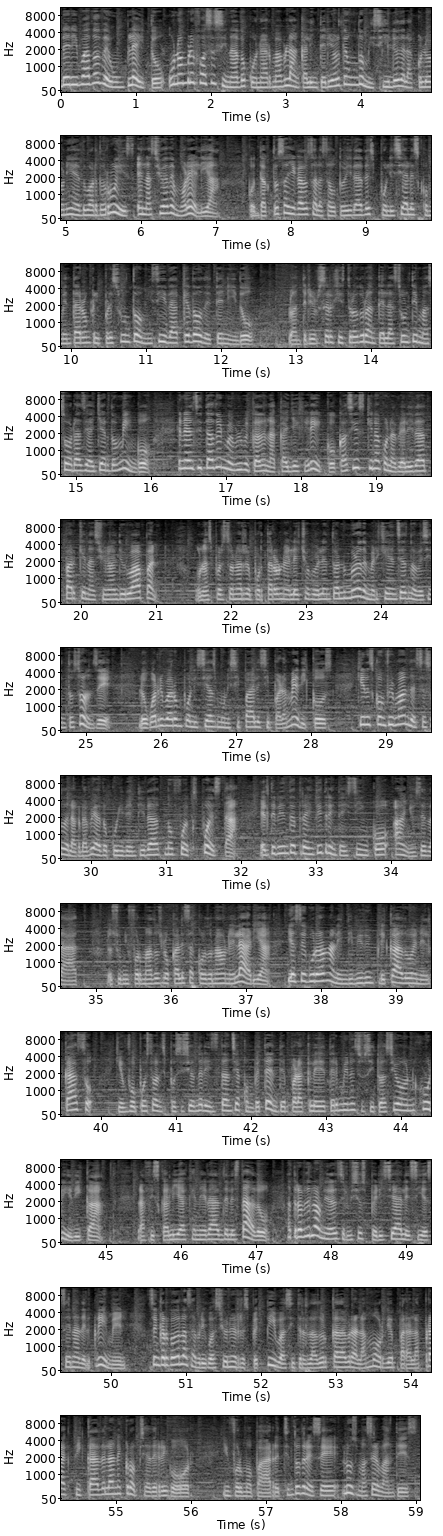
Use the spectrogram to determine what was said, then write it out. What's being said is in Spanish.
Derivado de un pleito, un hombre fue asesinado con arma blanca al interior de un domicilio de la colonia Eduardo Ruiz, en la ciudad de Morelia. Contactos allegados a las autoridades policiales comentaron que el presunto homicida quedó detenido. Lo anterior se registró durante las últimas horas de ayer domingo, en el citado inmueble ubicado en la calle Jerico, casi esquina con la vialidad Parque Nacional de Uruapan. Unas personas reportaron el hecho violento al número de emergencias 911. Luego arribaron policías municipales y paramédicos, quienes confirmaron el deceso del agraviado cuya identidad no fue expuesta, el teniente 30 y 35 años de edad. Los uniformados locales acordonaron el área y aseguraron al individuo implicado en el caso, quien fue puesto a disposición de la instancia competente para que le determine su situación jurídica. La Fiscalía General del Estado, a través de la Unidad de Servicios Periciales y Escena del Crimen, se encargó de las averiguaciones respectivas y trasladó el cadáver a la morgue para la práctica de la necropsia de rigor, informó para Red 113 Luz Más Cervantes.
